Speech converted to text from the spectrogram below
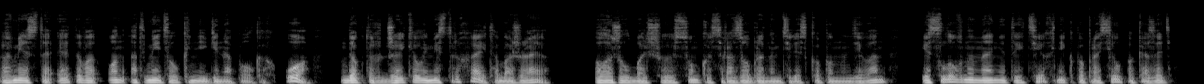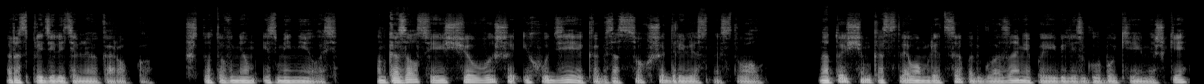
Вместо этого он отметил книги на полках. «О, доктор Джекил и мистер Хайт, обожаю!» Положил большую сумку с разобранным телескопом на диван и, словно нанятый техник, попросил показать распределительную коробку. Что-то в нем изменилось. Он казался еще выше и худее, как засохший древесный ствол. На тощем костлявом лице под глазами появились глубокие мешки,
